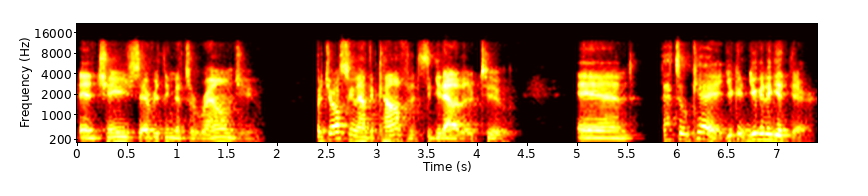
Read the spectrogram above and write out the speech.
and change everything that's around you. But you're also going to have the confidence to get out of there too. And that's okay. You're, you're going to get there.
